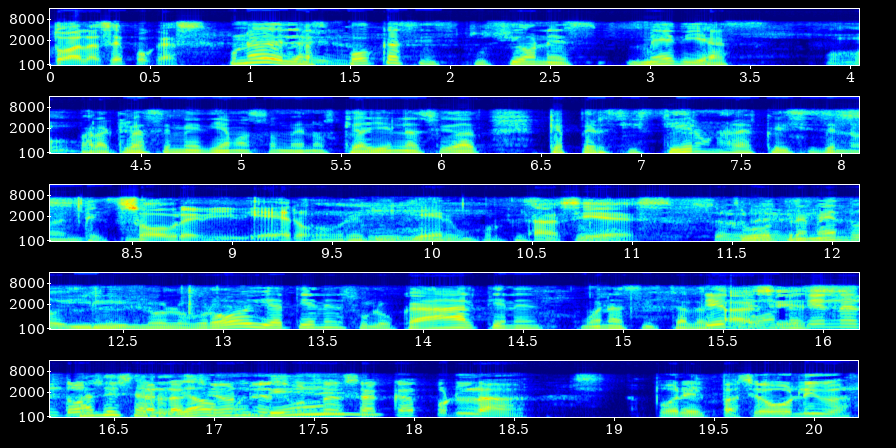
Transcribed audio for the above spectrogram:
todas las épocas. Una de las Sí. pocas instituciones medias, Para clase media más o menos, que hay en la ciudad, que persistieron a la crisis del 95. Sobrevivieron. Sobrevivieron. Porque sí Así estuvo- es. Estuvo tremendo y lo logró y ya tienen su local, tienen buenas instalaciones. Así Tienen, es. tienen dos Han desarrollado muy instalaciones, bien. una es acá por la por el Paseo Bolívar.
